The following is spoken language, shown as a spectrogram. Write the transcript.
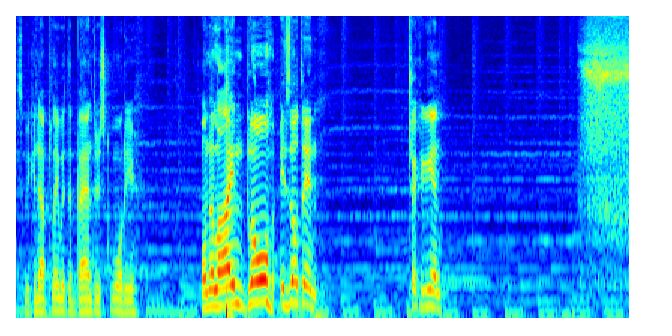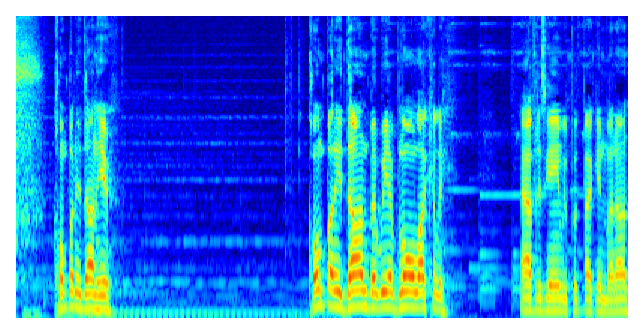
So we cannot play with the banter squad here. On the line, blow is not in. Check again. Company done here. Company done, but we have blown luckily. After this game, we put back in Varane.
